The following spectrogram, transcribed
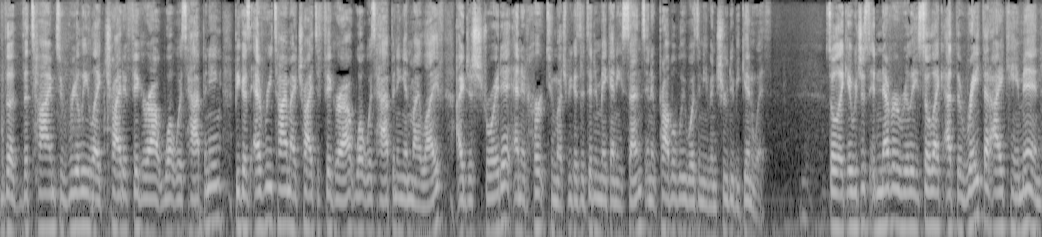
the the time to really like try to figure out what was happening because every time I tried to figure out what was happening in my life, I destroyed it and it hurt too much because it didn't make any sense and it probably wasn't even true to begin with. So like it was just it never really so like at the rate that I came in,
